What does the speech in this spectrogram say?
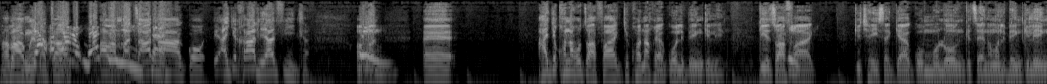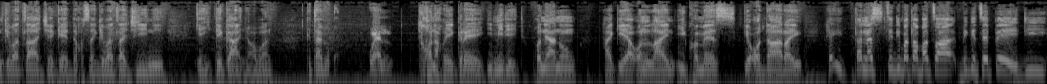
ba bangwe ba tsa nako a ke gane ya fitlha eh ha ke kgona go tswa fa ke kgona go ya ko lebenkeleng. Ke tswa fa ke chaisa ke ya ko mmolong ke tsena mo lebenkeleng ke batla jacket go sa ke batla jean ke itekanya wa bona? Ke tla well ke kgona go e kry immediate. Gone anong ha ke ya online e-commerce ke ordera. Hey tlana tse di batla batsa beke tse pedi.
